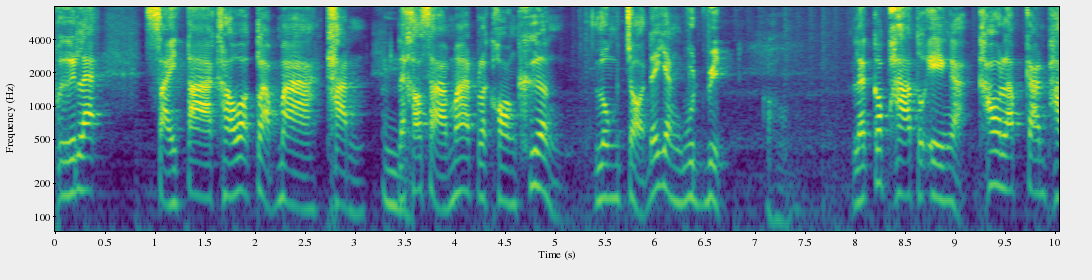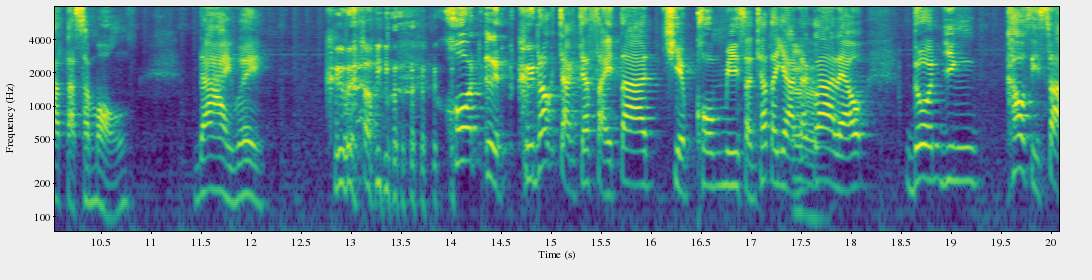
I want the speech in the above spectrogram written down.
พื้นและสายตาเขาอะกลับมาทัน และเขาสามารถประคองเครื่องลงจอดได้อย่างหวุดหวิดโอ้โห แล้วก็พาตัวเองอะเข้ารับการผ่าตัดสมองได้เว้ย คือแบบโคตรอึด คือนอกจากจะสายตาเฉียบคมมีสัญชาตญาณนักล่าแล้ว โดนยิงเข้าศีรษะ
